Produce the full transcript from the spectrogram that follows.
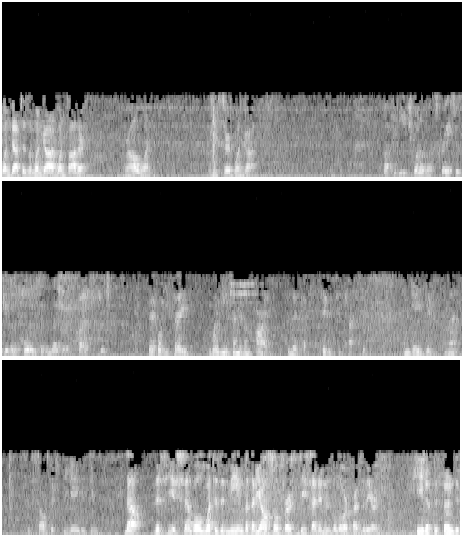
one baptism, one God, one Father. We're all one. And we serve one God. But to each one of us, grace was given according to the measure of Christ's gift. Therefore he said, when he ascended on high, he led captivity captive and gave gifts to men. This is Psalm 68, 18. Now, this he assembled, what does it mean? But that he also first descended into the lower parts of the earth. He that descended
